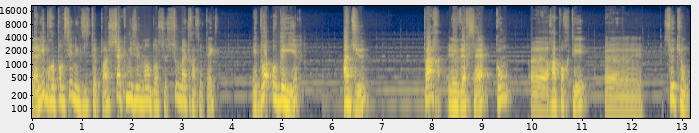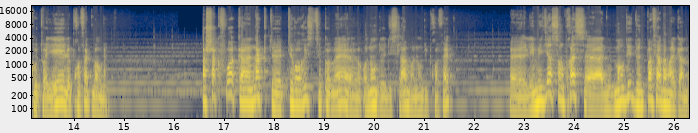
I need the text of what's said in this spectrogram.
la libre pensée n'existe pas. Chaque musulman doit se soumettre à ce texte et doit obéir à Dieu par les versets qu'ont rapportés euh, ceux qui ont côtoyé le prophète Mahomet. À chaque fois qu'un acte terroriste se commet euh, au nom de l'islam, au nom du prophète, euh, les médias s'empressent à nous demander de ne pas faire d'amalgame.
